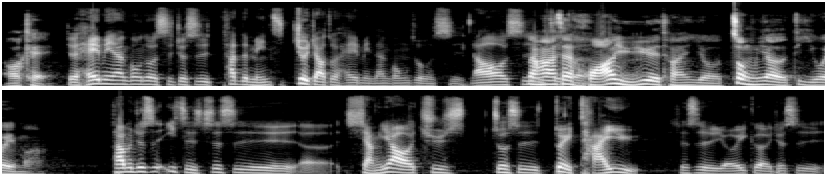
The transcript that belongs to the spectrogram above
OK，就黑名单工作室就是他的名字就叫做黑名单工作室。然后是、这个、那他在华语乐团有重要的地位吗？他们就是一直就是呃想要去就是对台语就是有一个就是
